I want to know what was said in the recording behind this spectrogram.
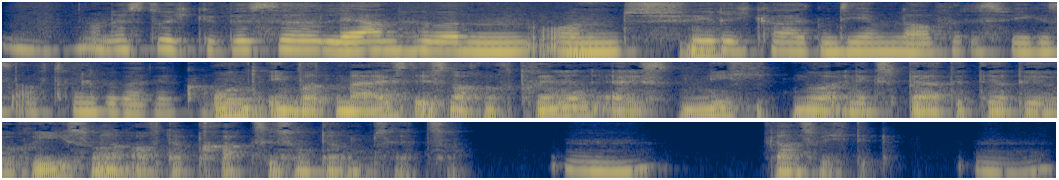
Mhm. Und ist durch gewisse Lernhürden und mhm. Schwierigkeiten, die im Laufe des Weges auftreten, rübergekommen. Und im Wort meist ist noch noch drinnen, er ist nicht nur ein Experte der Theorie, sondern auch der Praxis und der Umsetzung. Mhm. Ganz wichtig. Mhm.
